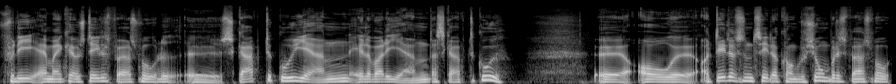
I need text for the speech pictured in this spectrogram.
fordi at man kan jo stille spørgsmålet, øh, skabte Gud hjernen, eller var det hjernen, der skabte Gud? Øh, og, øh, og det, der sådan set er konklusion på det spørgsmål,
